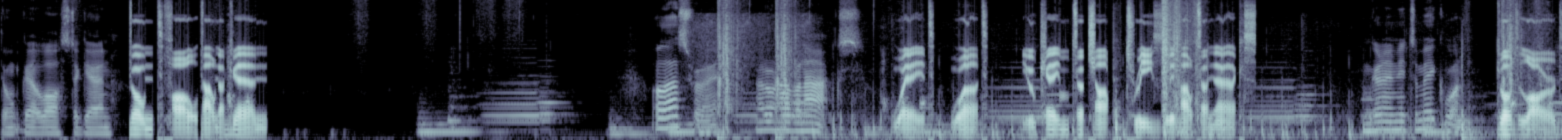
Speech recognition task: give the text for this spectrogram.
Don't get lost again. Don't fall down again. Oh, that's right. I don't have an axe. Wait, what? You came to chop trees without an axe? I'm gonna need to make one. Good lord,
